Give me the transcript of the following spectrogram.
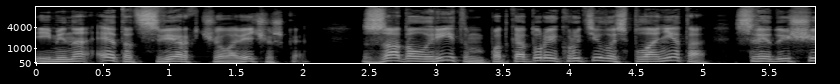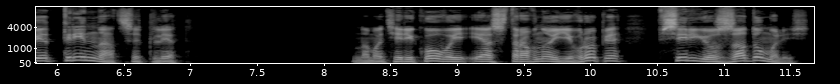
Именно этот сверхчеловечишка задал ритм, под который крутилась планета следующие 13 лет. На материковой и островной Европе всерьез задумались,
